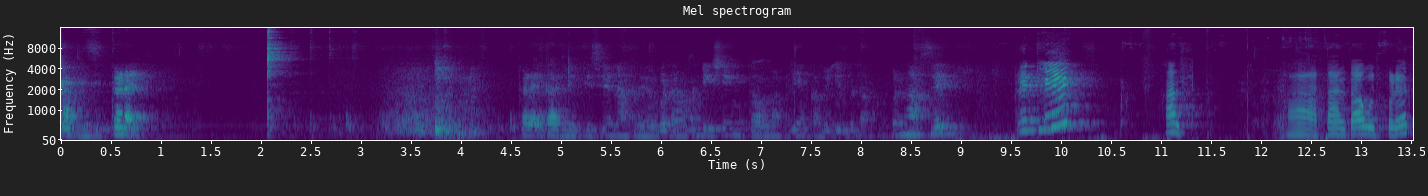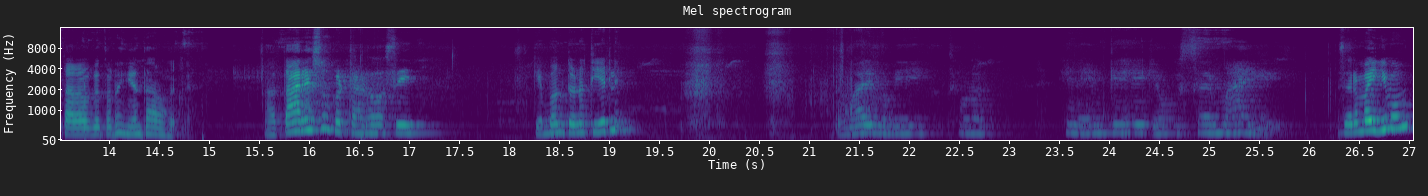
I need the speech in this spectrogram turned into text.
કાઢી લીધી કઢાઈ. લીધી છે ને આપણે હવે બનાવવા માંડી છે ને તો આમાં પ્રિયંકા વીડિયો બનાવ બનાવશે. પ્રેટલી? હાલ. હા તારે તો આવવું જ પડે તારા વગર તો નહીં અંધારો હોય. હા તારે શું કટાડો હશે? કે બનતો નથી એટલે? તમારી મમ્મી થોડાક એને એમ કહે કે હું શરમાઈ શરમાઈ ગઈ મમ્મી?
